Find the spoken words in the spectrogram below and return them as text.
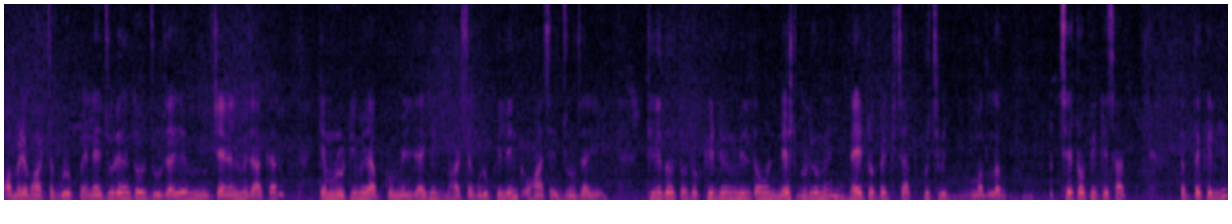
और मेरे व्हाट्सअप ग्रुप में नहीं जुड़े हैं तो जुड़ जाइए चैनल में जाकर। कम्युनिटी में आपको मिल जाएगी व्हाट्सअप ग्रुप की लिंक वहाँ से जुड़ जाइए। ठीक है दोस्तों तो फिर भी मिलता हूँ नेक्स्ट वीडियो में नए टॉपिक के साथ, कुछ मतलब अच्छे टॉपिक के साथ। तब तक के लिए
